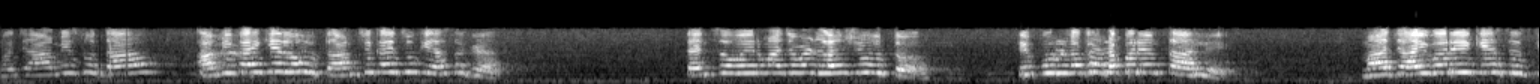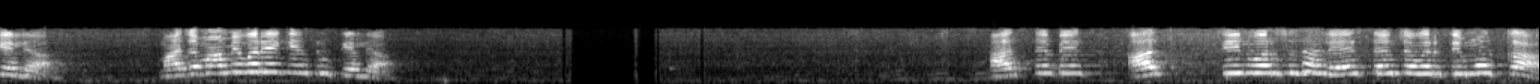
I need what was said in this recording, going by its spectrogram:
म्हणजे आम्ही सुद्धा आम्ही काय केलं होतं? आमची काय चुकी या सगळ्यात? त्यांचं वैर माझ्या वडिलांशी होतं. ते पूर्ण घरापर्यंत आले. माझ्या आईवरही केसेस केल्या. माझ्या मामीवरही केसेस केल्या. आज ते बे आज तीन वर्ष झाले त्यांच्यावरती मुक्का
